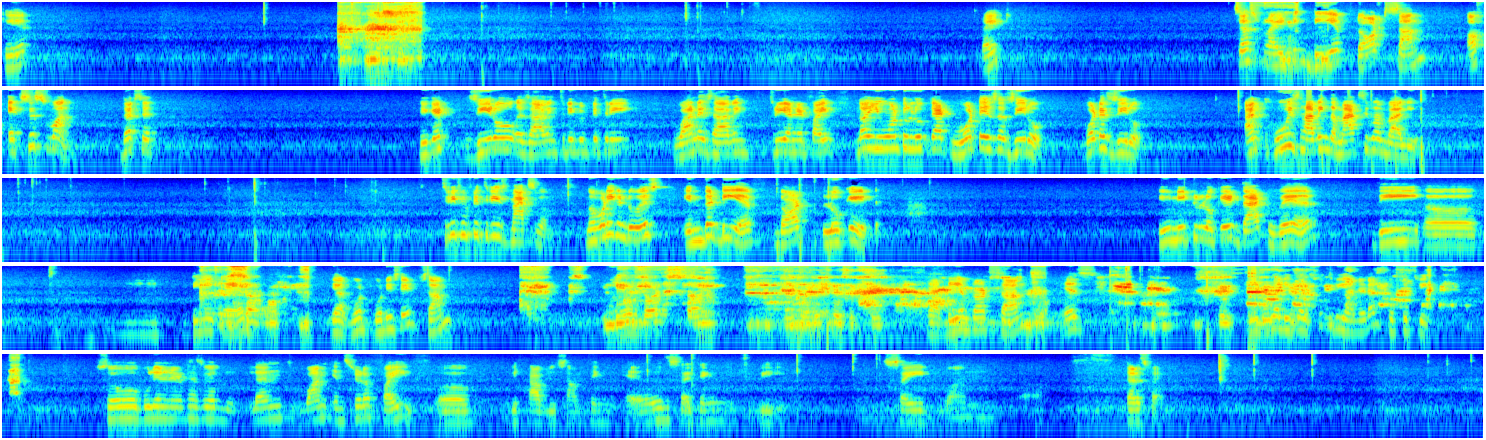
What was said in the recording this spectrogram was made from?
clear? Right? Just writing df dot sum of x is 1 that's it. You get 0 is having 353 1 is having 305 now you want to look at what is a 0 what is 0 and who is having the maximum value 353 is maximum now what you can do is in the df dot locate you need to locate that where the uh, df Sum yeah what what do you say sum df dot sum equal to 360. Yeah, df dot sum is equal equals to 353. So boolean index has a length 1 instead of 5. Uh, we have something else. I think it should be side 1. Uh, that is fine.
